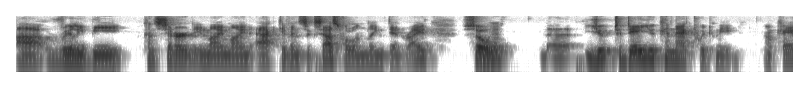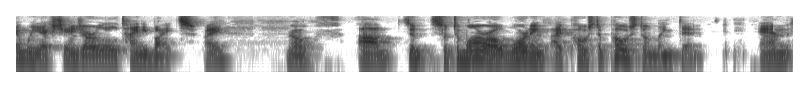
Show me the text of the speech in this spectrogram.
uh, really be considered, in my mind, active and successful on LinkedIn, right? So mm-hmm. uh, you today you connect with me, okay, and we exchange our little tiny bites, right? Know, um, so, so tomorrow morning I post a post on LinkedIn and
